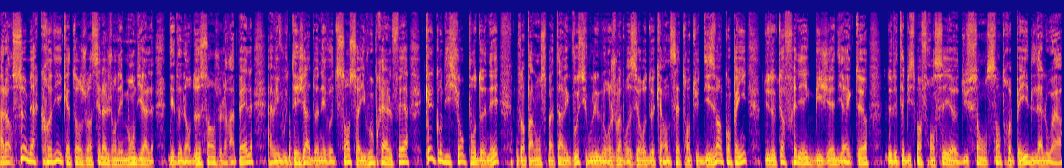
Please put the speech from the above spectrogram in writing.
Alors ce mercredi 14 juin, c'est la journée mondiale des donneurs de sang, je le rappelle. Avez-vous déjà donné votre sang? Seriez-vous prêt à le faire? Quelles conditions pour donner? Nous en parlons ce matin avec vous si vous voulez nous rejoindre au 02 47 38 10 20 en compagnie du docteur Frédéric Biget, directeur de l'établissement français euh, du sang Centre-Pays de la Loire.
